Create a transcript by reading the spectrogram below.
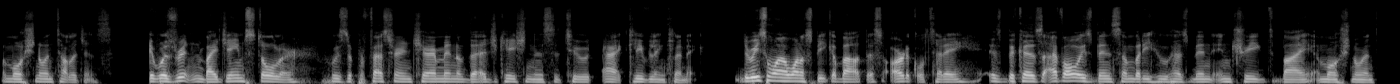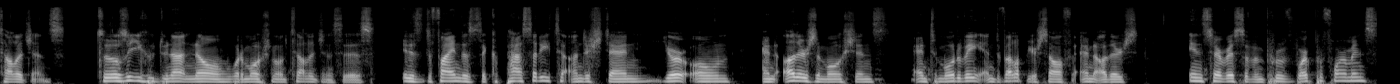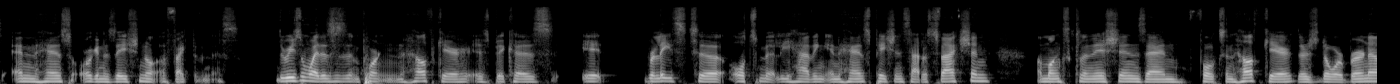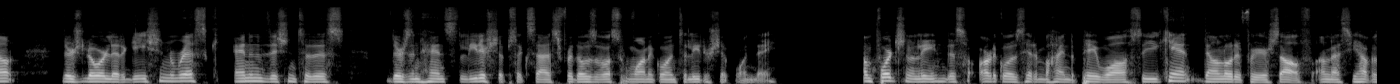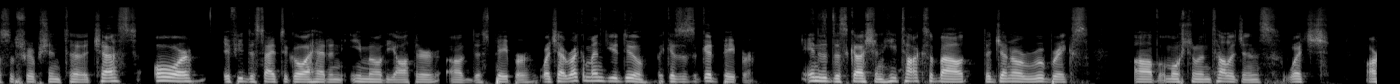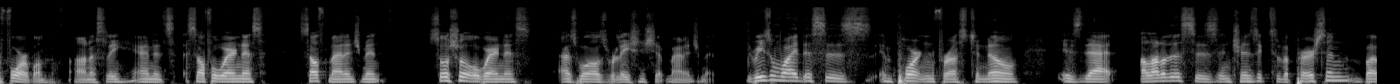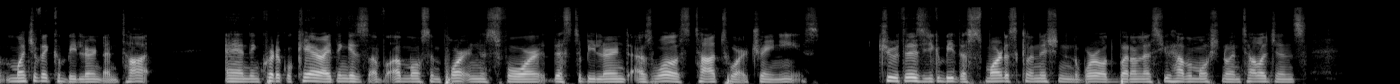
Emotional Intelligence. It was written by James Stoller, who's the professor and chairman of the Education Institute at Cleveland Clinic. The reason why I want to speak about this article today is because I've always been somebody who has been intrigued by emotional intelligence. To those of you who do not know what emotional intelligence is, it is defined as the capacity to understand your own and others' emotions and to motivate and develop yourself and others in service of improved work performance and enhanced organizational effectiveness. The reason why this is important in healthcare is because it relates to ultimately having enhanced patient satisfaction amongst clinicians and folks in healthcare. There's lower burnout, there's lower litigation risk. And in addition to this, there's enhanced leadership success for those of us who want to go into leadership one day. Unfortunately, this article is hidden behind the paywall, so you can't download it for yourself unless you have a subscription to Chest or if you decide to go ahead and email the author of this paper, which I recommend you do because it's a good paper. In the discussion, he talks about the general rubrics of emotional intelligence, which are four of them, honestly, and it's self awareness, self management, social awareness, as well as relationship management. The reason why this is important for us to know is that a lot of this is intrinsic to the person, but much of it could be learned and taught. And in critical care, I think is of utmost importance for this to be learned as well as taught to our trainees. Truth is, you could be the smartest clinician in the world, but unless you have emotional intelligence,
